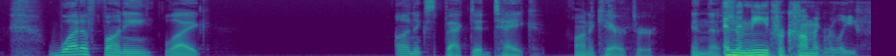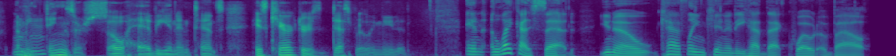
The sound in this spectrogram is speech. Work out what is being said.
what a funny, like unexpected take on a character in this. and show. the need for comic relief. I mean, Mhm. things are so heavy and intense. His character is desperately needed. And like I said, you know, Kathleen Kennedy had that quote about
